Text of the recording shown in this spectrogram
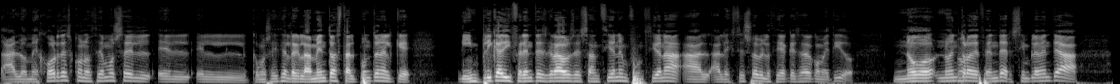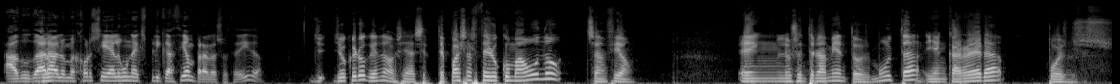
a lo mejor desconocemos el, el, el, como se dice, el reglamento hasta el punto en el que implica diferentes grados de sanción en función a- al, al exceso de velocidad que se ha cometido. No, no entro No. a defender, simplemente a, a dudar a lo mejor si hay alguna explicación para lo sucedido. Yo, yo creo que no, o sea, si te pasas 0,1, sanción. En los entrenamientos, multa, y en carrera, pues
